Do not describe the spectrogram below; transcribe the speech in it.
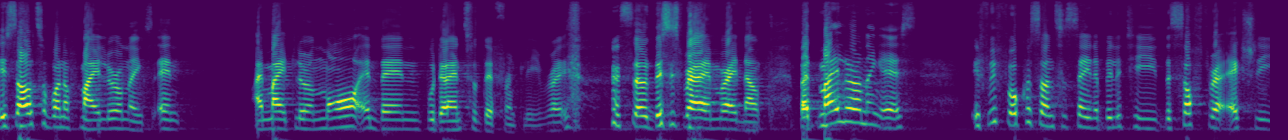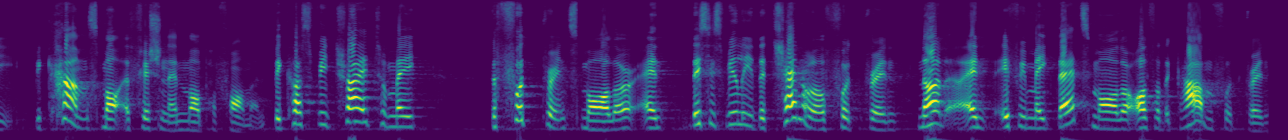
is also one of my learnings and I might learn more and then would answer differently, right? so this is where I am right now. But my learning is if we focus on sustainability, the software actually becomes more efficient and more performant because we try to make the footprint smaller and this is really the general footprint not, and if we make that smaller, also the carbon footprint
